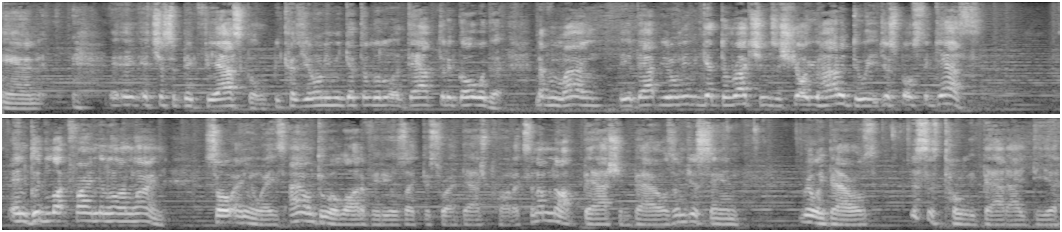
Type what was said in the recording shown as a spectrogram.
and it, it's just a big fiasco because you don't even get the little adapter to go with it. Never mind the adapter, you don't even get directions to show you how to do it. You're just supposed to guess. And good luck finding it online. So anyways, I don't do a lot of videos like this where I bash products, and I'm not bashing Barrows. I'm just saying, really Barrows, this is totally bad idea.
